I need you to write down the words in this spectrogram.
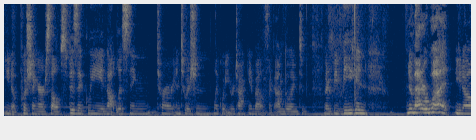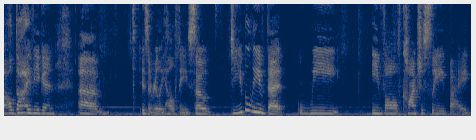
you know pushing ourselves physically and not listening to our intuition like what you were talking about. It's like i'm going to i'm going to be vegan no matter what you know i'll die vegan um, isn't really healthy. So do you believe that we evolve consciously by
